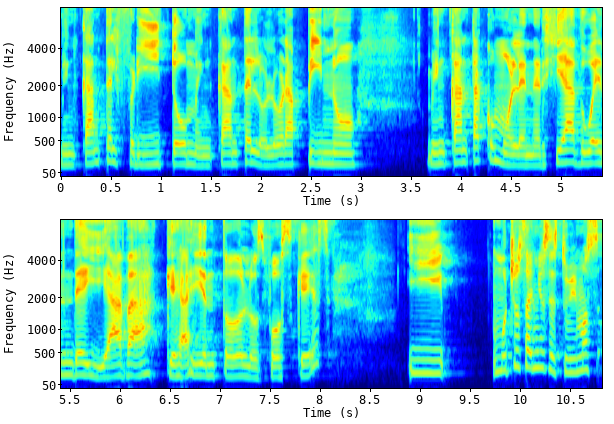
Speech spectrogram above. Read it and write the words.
me encanta el frío, me encanta el olor a pino, Me encanta como la energía duende y hada que hay en todos los bosques. Y muchos años estuvimos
